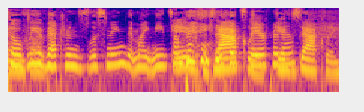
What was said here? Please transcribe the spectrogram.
So if we uh, have veterans listening that might need something, exactly, there for them. exactly.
